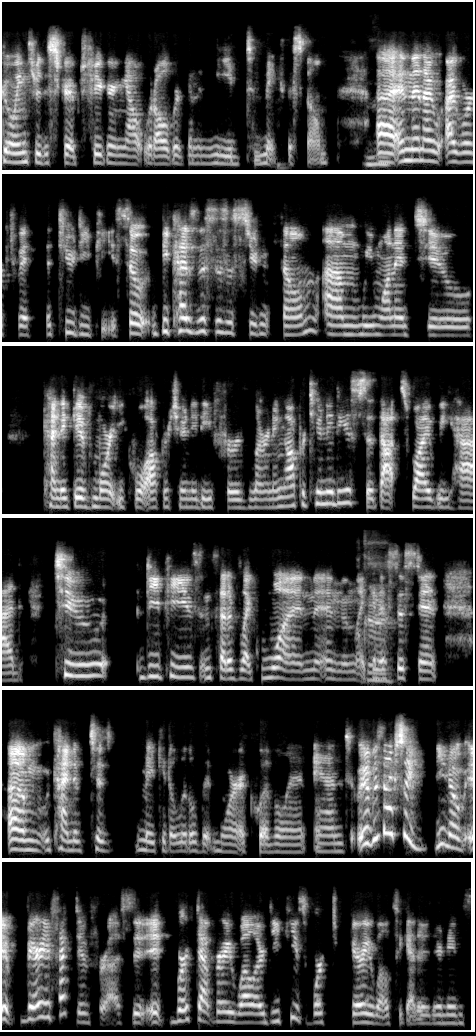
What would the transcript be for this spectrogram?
going through the script, figuring out what all we're going to need to make this film. Mm-hmm. Uh, and then I, I, worked with the two DPs. So because this is a student film, um, we wanted to kind of give more equal opportunity for learning opportunities. So that's why we had two DPs instead of like one and then like okay. an assistant, um, kind of to make it a little bit more equivalent. And it was actually, you know, it very effective for us. It, it worked out very well. Our DPs worked very well together. Their names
